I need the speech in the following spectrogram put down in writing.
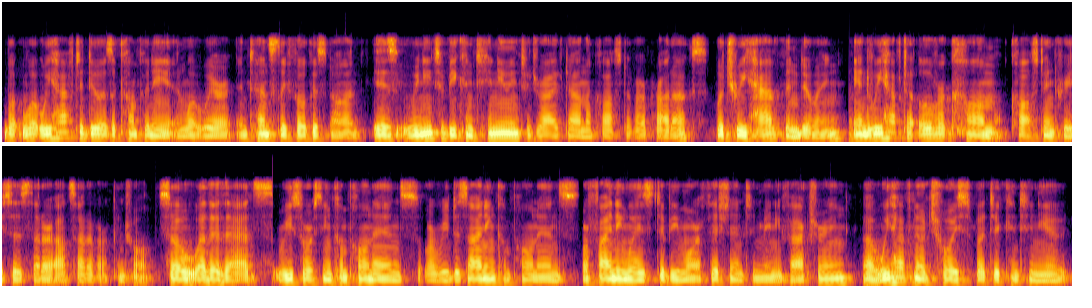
what, what we have to do as a company and what we're intensely focused on is we need to be continuing to drive down the cost of our products, which we have been doing, and we have to overcome cost increases that are outside of our control. So whether that's resourcing components or redesigning components or finding ways to be more efficient in manufacturing, uh, we have no choice but to continue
